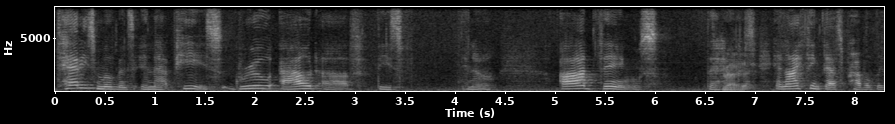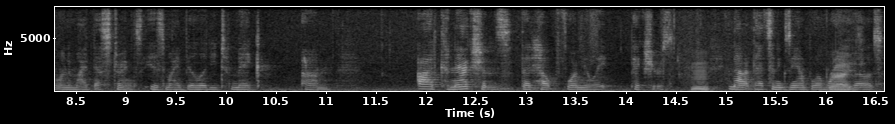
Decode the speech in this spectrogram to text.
Teddy's movements in that piece grew out of these, you know, odd things that Right. And I think that's probably one of my best strengths is my ability to make um, odd connections that help formulate pictures. Now, that's an example of one Right. of those.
